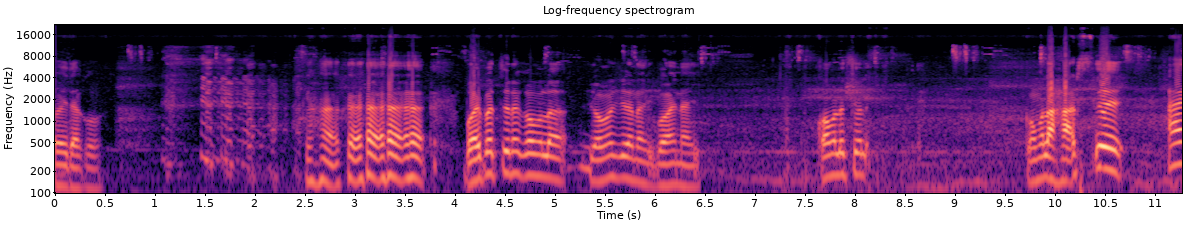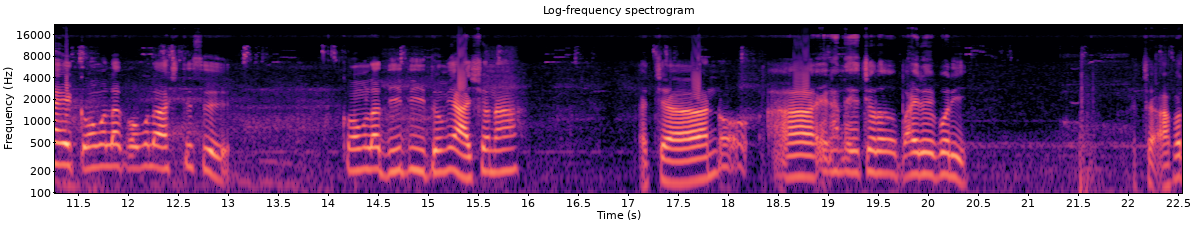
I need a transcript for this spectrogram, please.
ওই দেখো। ভয় পাচ্ছে না কমলা? সমস্যা নাই, ভয় নাই। কমলা চলে কমলা হাঁটছে। হ্যাঁ কমলা কমলা আসতেছে। কমলা দিদি, তুমি আসো না। আচ্ছা নো এখান থেকে চলো, বাইরে পড়ি। আচ্ছা আবার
